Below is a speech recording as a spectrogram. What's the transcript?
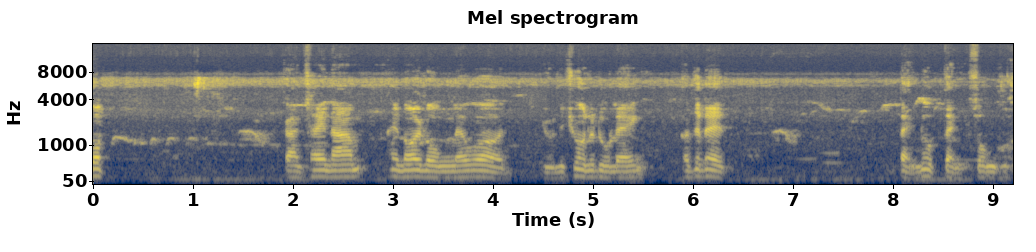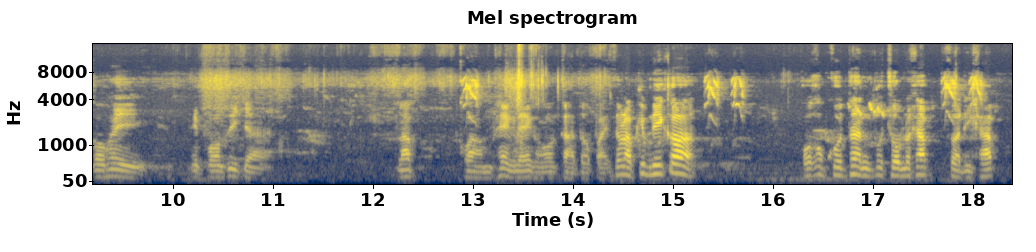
ลด การใช้น้ำให้น้อยลงแล้วก็อยู่ในช่วงฤดูแล้งเขาจะได้ แต่งรูปแต่งทรงของเขาให้ให้พร้อมที่จะรับ ความแห้งแล้งของอากาศต่อไปสำหรับคลิปนี้ก็ขอขอบคุณท่านผู้ชมนะครับ สวัสดีครับ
